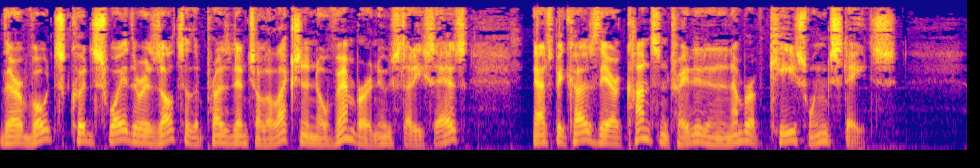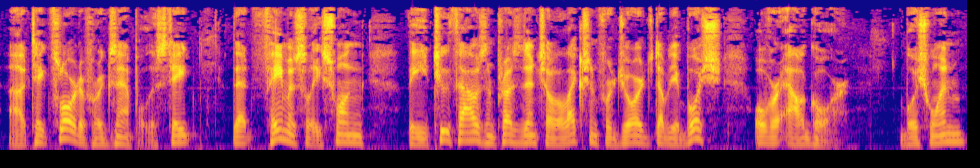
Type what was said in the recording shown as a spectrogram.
their votes could sway the results of the presidential election in November, a new study says. That's because they are concentrated in a number of key swing states. Uh, take Florida, for example, the state that famously swung the 2000 presidential election for George W. Bush over Al Gore. Bush won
